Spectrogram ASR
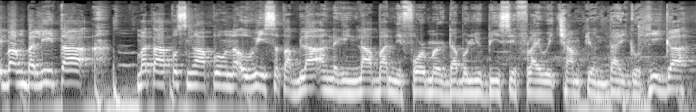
ibang balita, matapos nga pong nauwi sa tabla ang naging laban ni former WBC Flyweight Champion Daigo Higa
